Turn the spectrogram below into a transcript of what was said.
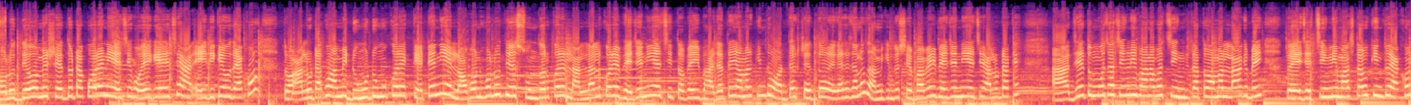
হলুদ দিয়েও আমি সেদ্ধটা করে নিয়েছি, হয়ে গিয়েছে। আর এইদিকেও দেখো তো আলুটাকেও আমি ডুমু ডুমু করে কেটে নিয়ে লবণ, হলুদ দিয়ে সুন্দর করে লাল লাল করে ভেজে নিয়েছি। তবে এই ভাজাতেই আমার কিন্তু অর্ধেক সেদ্ধ হয়ে গেছে, জানো তো? আমি কিন্তু সেভাবেই ভেজে নিয়েছি আলুটাকে। আর যেহেতু মোচা চিংড়ি বানাবো, চিংড়িটা তো আমার লাগবেই। তো এই যে চিংড়ি মাছটাও কিন্তু এখন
